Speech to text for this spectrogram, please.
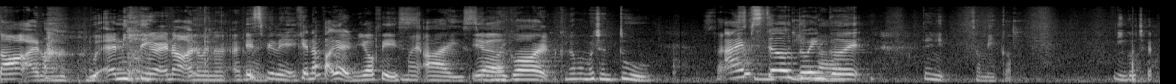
talk. I don't want to do anything right now. I don't want to. It's feeling it. Can nampak kan? Your face. My eyes. Oh yeah. Oh my god. Kenapa macam tu? Start I'm still to doing good. Then need some makeup. Ni kau cakap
